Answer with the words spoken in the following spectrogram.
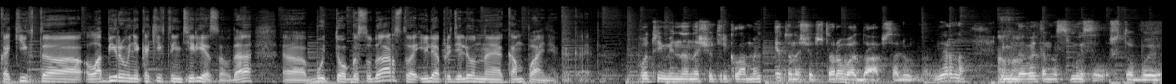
каких-то лоббирования каких-то интересов, да, э, будь то государство или определенная компания какая-то. Вот именно насчет рекламы нет, а насчет второго, да, абсолютно верно. Ага. Именно в этом и смысл, чтобы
